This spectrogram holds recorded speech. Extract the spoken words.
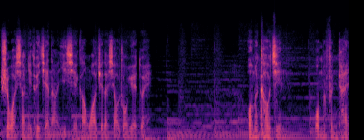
是我向你推荐了一些刚挖掘的小众乐队。我们靠近，我们分开，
